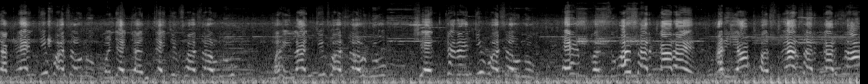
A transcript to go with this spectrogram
सगळ्यांची फसवणूक म्हणजे जनतेची फसवणूक महिलांची फसवणूक? शेतकऱ्यांची फसवणूक हे फसवा सरकार आहे आणि या फसव्या सरकारचा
